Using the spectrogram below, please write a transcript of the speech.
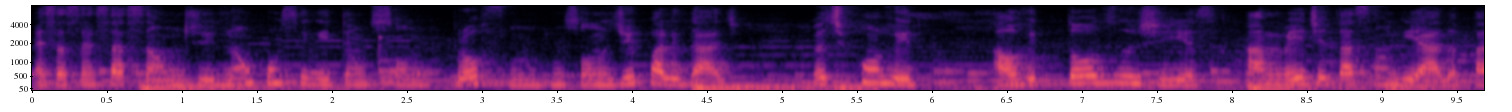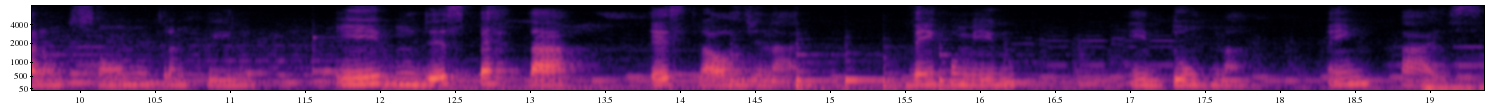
essa sensação de não conseguir ter um sono profundo, um sono de qualidade, eu te convido a ouvir todos os dias a meditação guiada para um sono tranquilo e um despertar extraordinário. Vem comigo e durma em paz,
